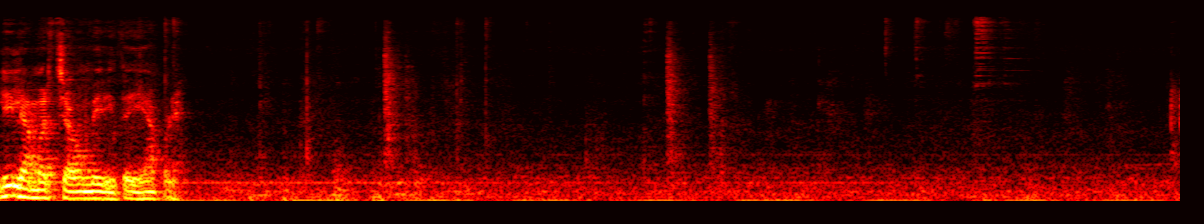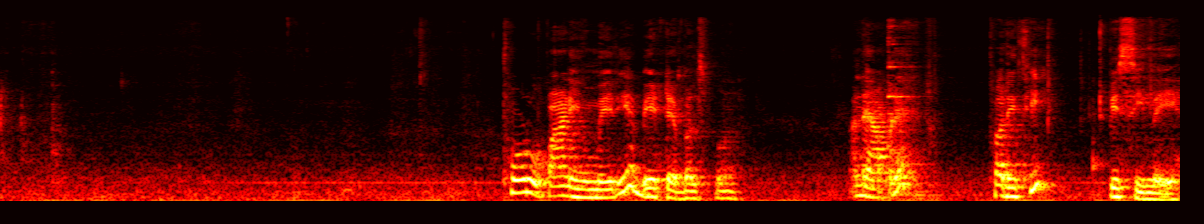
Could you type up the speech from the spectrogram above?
લીલા મરચાં ઉમેરી દઈએ આપણે. થોડું પાણી ઉમેરીએ, બે ટેબલ સ્પૂન અને આપણે ફરીથી પીસી લઈએ.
